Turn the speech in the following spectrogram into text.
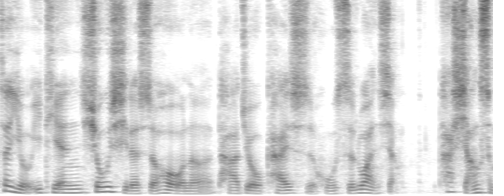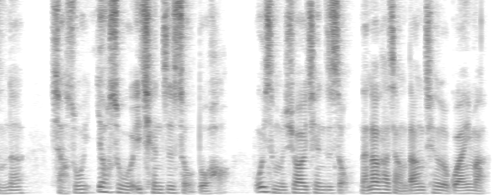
在有一天休息的时候呢，他就开始胡思乱想。他想什么呢？想说，要是我有一千只手多好。为什么需要一千只手？难道他想当千手观音吗？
